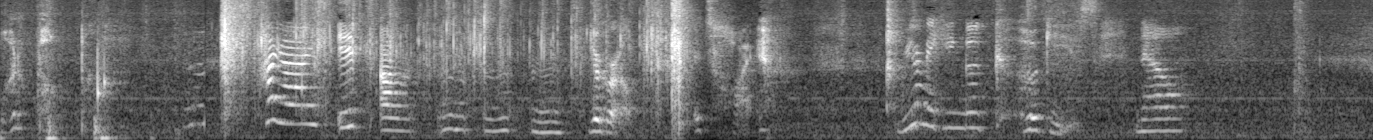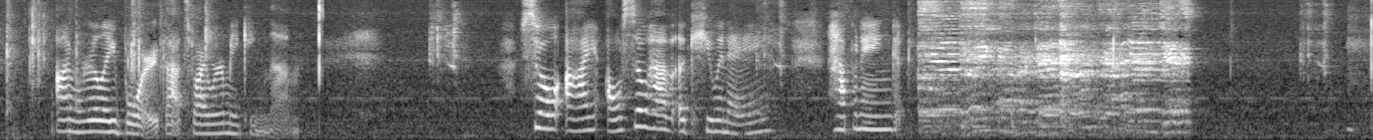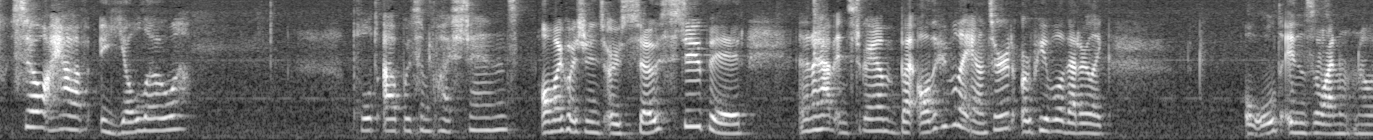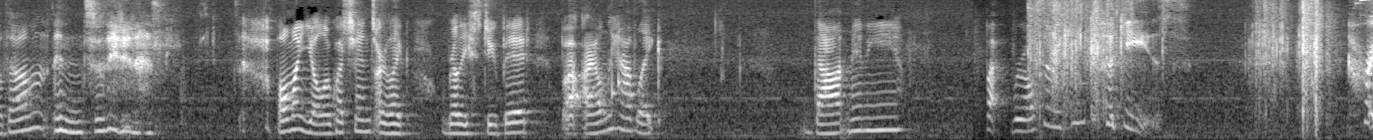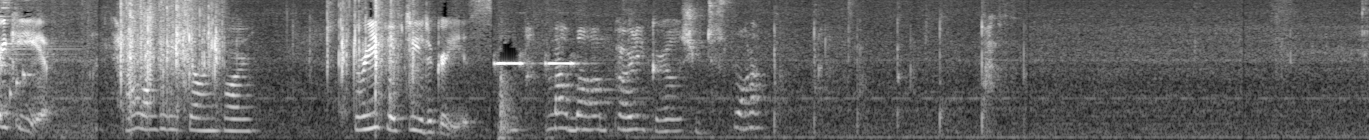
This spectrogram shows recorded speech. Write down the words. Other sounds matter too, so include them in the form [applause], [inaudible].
What a. Hi guys, it's um mm, mm, mm, your girl. It's hot. We are making the cookies. Now I'm really bored. That's why we're making them. So I also have a Q&A happening. So I have a YOLO pulled up with some questions. All my questions are so stupid. And then I have Instagram, but all the people that answered are people that are like old, and so I don't know them, [laughs] and so they didn't ask me. All my YOLO questions are like really stupid, but I only have like that many. But we're also making cookies. Crikey. How long are these going for? 350 degrees. My mom, party girl, she just wanna.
